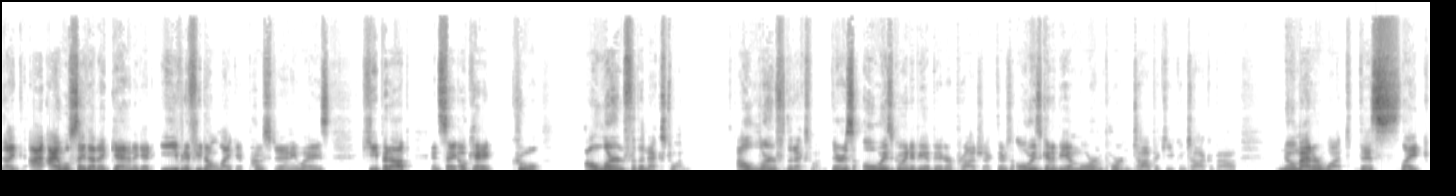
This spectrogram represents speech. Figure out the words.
like I, I, will say that again and again even if you don't like it post it anyways. Keep it up and say okay cool. I'll learn for the next one. I'll learn for the next one. There's always going to be a bigger project. There's always going to be a more important topic you can talk about no matter what. This like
